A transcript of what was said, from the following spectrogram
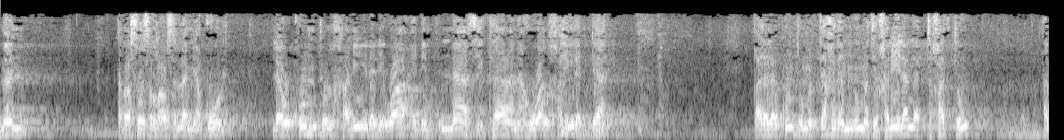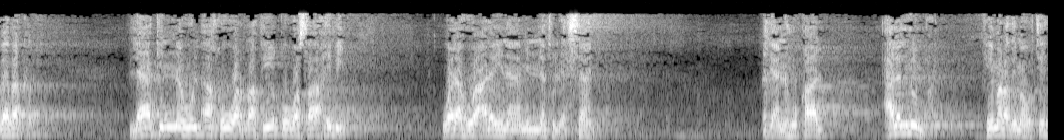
من؟ الرسول صلى الله عليه وسلم يقول لو كنت الخليل لواحد في الناس كان هو الخليل الداني. قال لو كنت متخذا من أمتي خليلا لاتخذت أبا بكر. لكنه الأخ والرفيق وصاحبي وله علينا منة الإحسان. لأنه قال على المنبر في مرض موته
